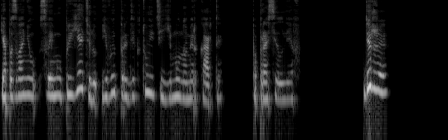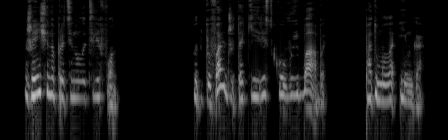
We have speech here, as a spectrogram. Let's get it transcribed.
Я позвоню своему приятелю, и вы продиктуете ему номер карты», — попросил Лев. «Держи». Женщина протянула телефон. «Вот бывают же такие рисковые бабы», — подумала Инга.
